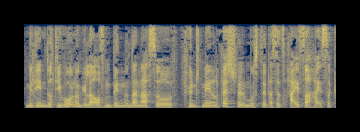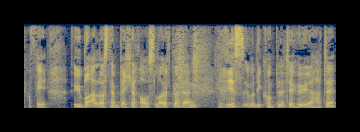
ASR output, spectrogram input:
mit dem durch die Wohnung gelaufen bin und dann nach so fünf Metern feststellen musste, dass jetzt heißer, heißer Kaffee überall aus dem Becher rausläuft, weil der einen Riss über die komplette Höhe hatte,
